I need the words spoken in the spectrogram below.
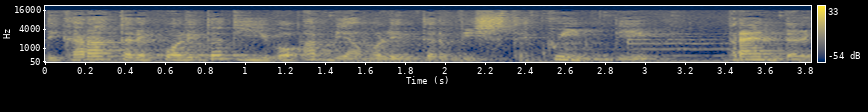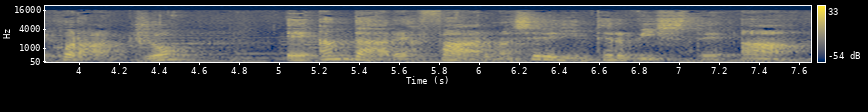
Di carattere qualitativo abbiamo le interviste, quindi prendere coraggio e andare a fare una serie di interviste a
